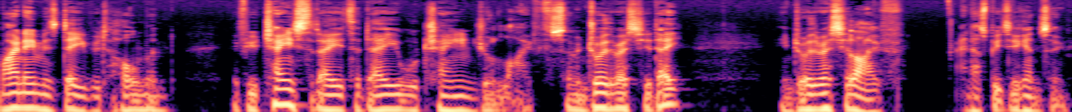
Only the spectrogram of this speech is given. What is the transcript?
My name is David Hulman. If you change today, today will change your life. So enjoy the rest of your day, enjoy the rest of your life, and I'll speak to you again soon.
